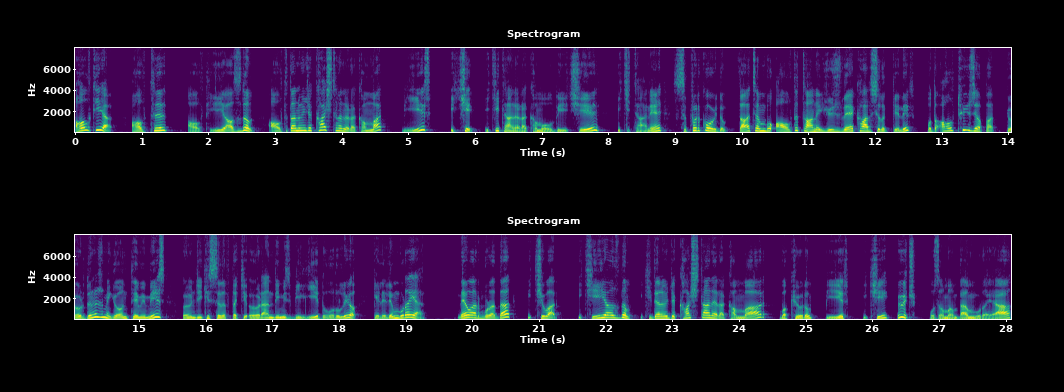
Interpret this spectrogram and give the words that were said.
6'ya. 6, 6'yı yazdım. 6'dan önce kaç tane rakam var? 1, 2. 2 tane rakam olduğu için 2 tane sıfır koydum. Zaten bu 6 tane yüzlüğe karşılık gelir. O da 600 yapar. Gördünüz mü yöntemimiz önceki sınıftaki öğrendiğimiz bilgiyi doğruluyor. Gelelim buraya. Ne var burada? 2 var. 2'yi yazdım. 2'den önce kaç tane rakam var? Bakıyorum. 1, 2, 3. O zaman ben buraya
